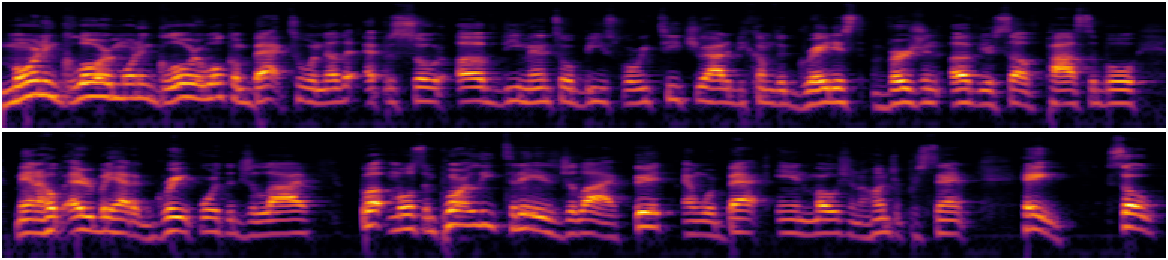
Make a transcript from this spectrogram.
Morning glory, morning glory. Welcome back to another episode of The Mental Beast where we teach you how to become the greatest version of yourself possible. Man, I hope everybody had a great 4th of July. But most importantly, today is July 5th and we're back in motion 100%. Hey, so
